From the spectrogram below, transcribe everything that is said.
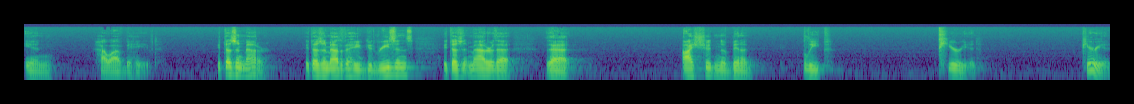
in how I've behaved. It doesn't matter. It doesn't matter that I had good reasons. It doesn't matter that, that I shouldn't have been a bleep. Period. Period.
